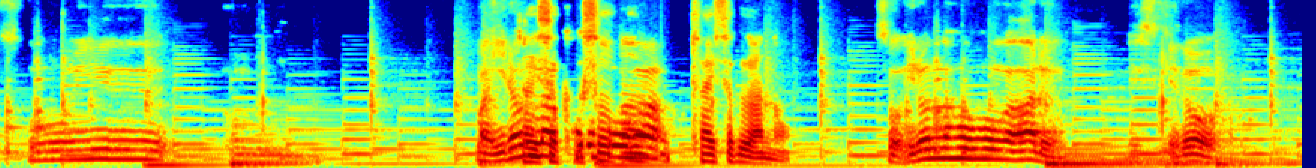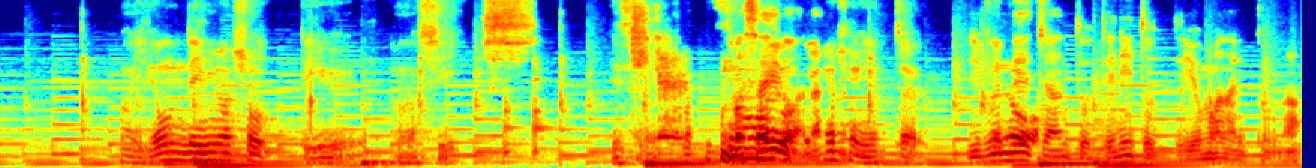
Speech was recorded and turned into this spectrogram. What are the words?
そういう、うんまあ、いろんな方そ法がの、対策があるの？そう、いろんな方法があるんですけど、まあ、読んでみましょうっていう話ですね。まあ最後はな読んでみましょうになっちゃう。自分でちゃんと手に取って読まないとな。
